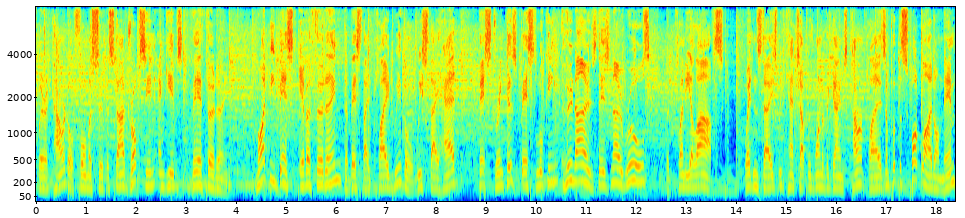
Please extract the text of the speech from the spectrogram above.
where a current or former superstar drops in and gives their 13. Might be best ever 13, the best they played with or wish they had, best drinkers, best looking, who knows? There's no rules, but plenty of laughs. Wednesdays, we catch up with one of the game's current players and put the spotlight on them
